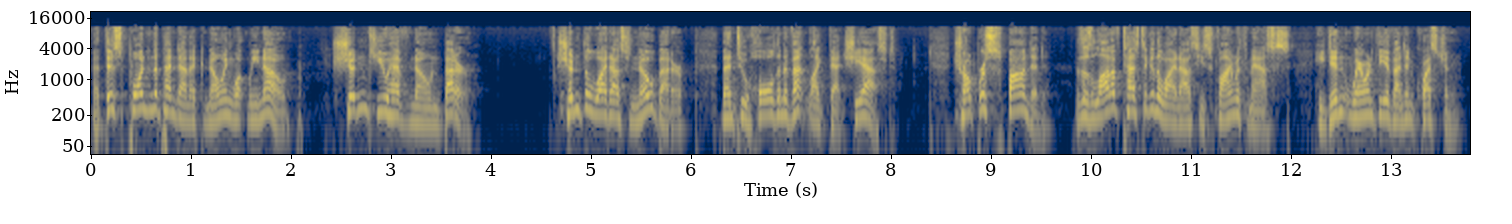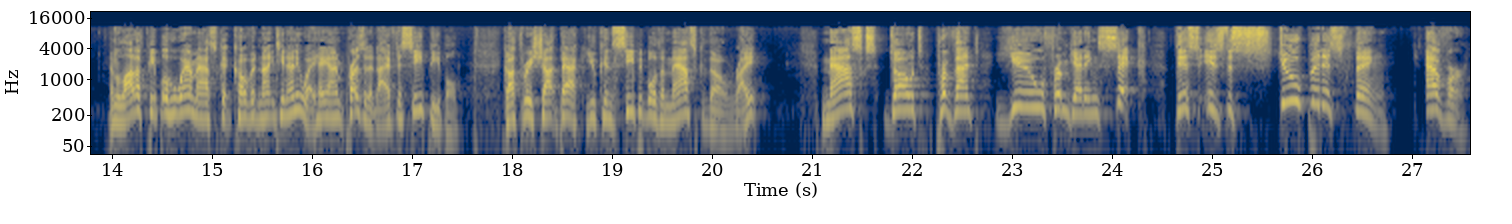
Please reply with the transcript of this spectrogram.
At this point in the pandemic, knowing what we know, shouldn't you have known better? Shouldn't the White House know better than to hold an event like that? She asked. Trump responded there's a lot of testing in the White House. He's fine with masks. He didn't wear one at the event in question. And a lot of people who wear masks get COVID-19 anyway. Hey, I'm president. I have to see people. Guthrie shot back. You can see people with a mask though, right? Masks don't prevent you from getting sick. This is the stupidest thing ever.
